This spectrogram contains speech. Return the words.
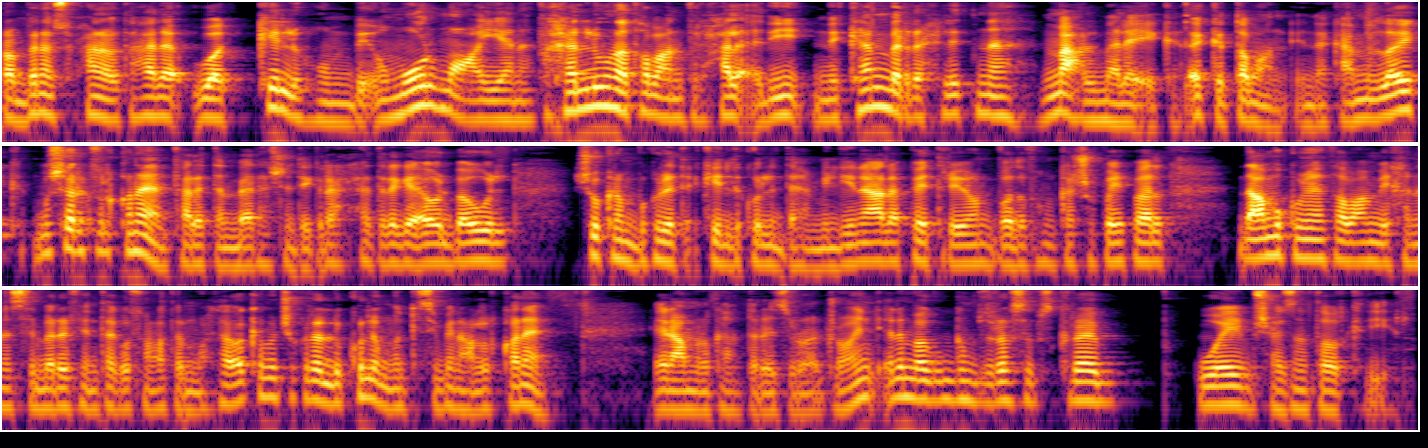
ربنا سبحانه وتعالى وكلهم بأمور معينة. فخلونا طبعا في الحلقة دي نكمل رحلتنا مع الملائكة. تأكد طبعا إنك عامل لايك مشترك في القناة فعلا التنبيهات عشان تجري الحلقات اللي جاية أول بأول. شكرا بكل تأكيد لكل الداعمين لينا على باتريون فودافون كاش وباي بال دعمكم لنا طبعا بيخلينا نستمر في إنتاج وصناعة المحتوى. كمان شكرا لكل المنتسبين على القناة. اللي عملوا كان طريق زرار join اللي موجود جنب زرار subscribe ومش عايزين نطول كتير.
